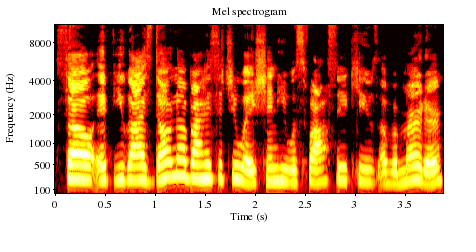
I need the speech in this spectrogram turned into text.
So if you guys don't know about his situation he was falsely accused of a murder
